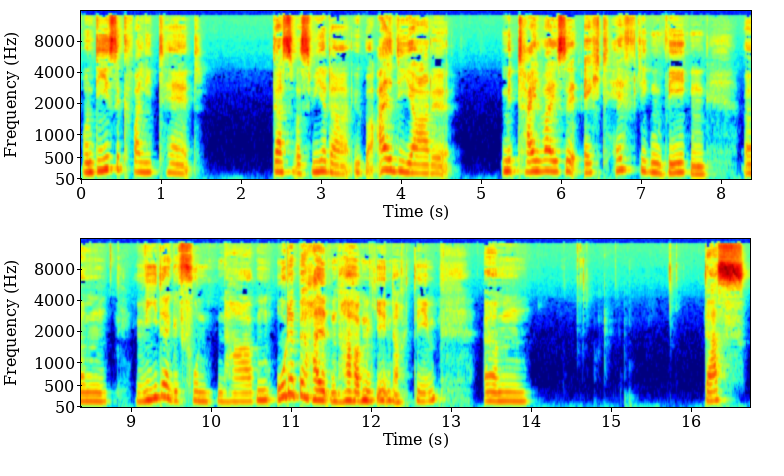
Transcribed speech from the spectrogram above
Und diese Qualität, das, was wir da über all die Jahre mit teilweise echt heftigen Wegen ähm, wiedergefunden haben oder behalten haben, je nachdem, ähm, das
